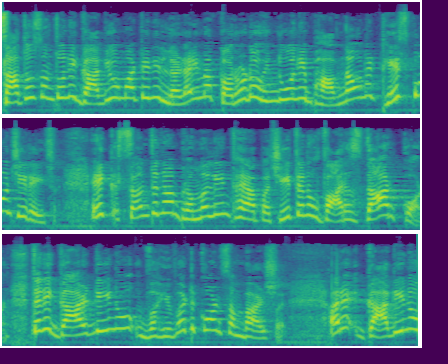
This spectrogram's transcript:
સાધુ સંતોની ગાદીઓ માટેની લડાઈમાં કરોડો હિન્દુઓની ભાવનાઓને ઠેસ પહોંચી રહી છે. એક સંતના ભ્રમલીન થયા પછી તેનો વારસદાર કોણ? તેની ગાડીનો વહીવટ કોણ સંભાળશે? અરે ગાદીનો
